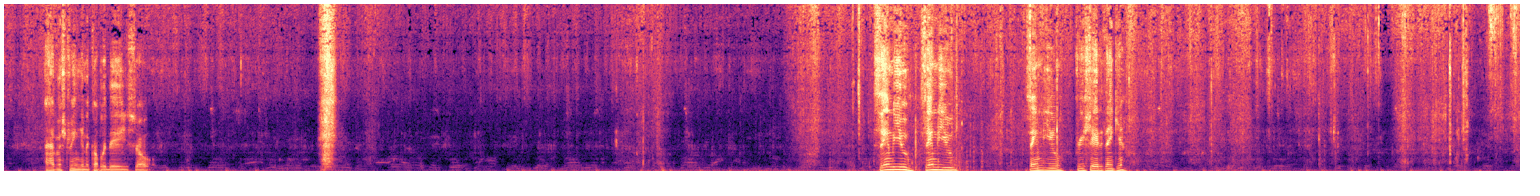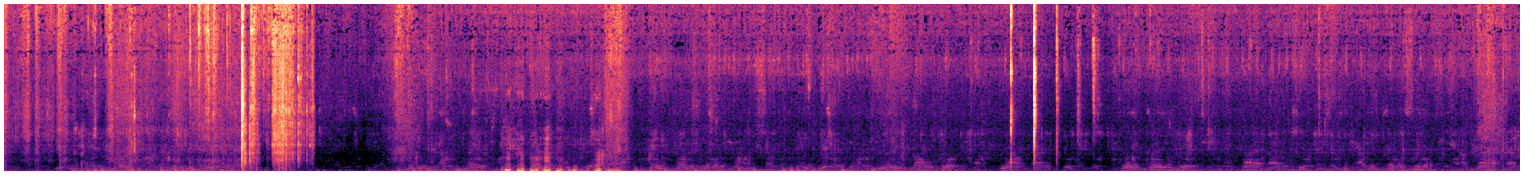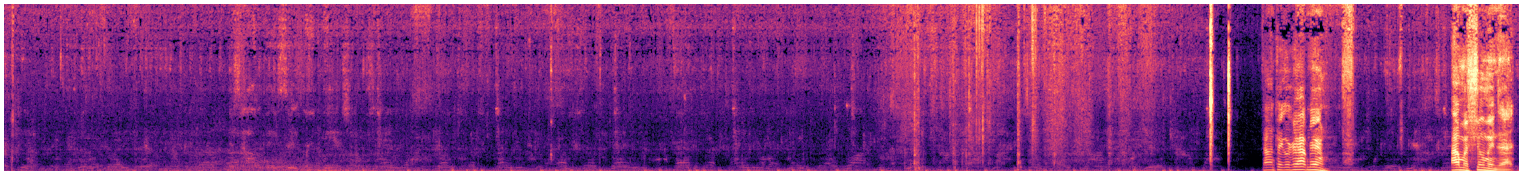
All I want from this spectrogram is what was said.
I haven't streamed in a couple of days, so. Same to you. Same to you. Same to you. Appreciate it. Thank you. Dante, what's happening? I'm assuming that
